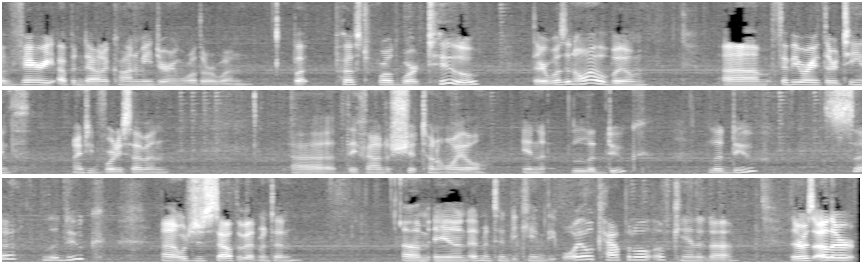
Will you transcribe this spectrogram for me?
a very up and down economy during World War One, but post World War Two, there was an oil boom. Um, February 13th, 1947, uh, they found a shit ton of oil in Leduc, Leduc, Leduc, uh, which is south of Edmonton. Um, and Edmonton became the oil capital of Canada. There was other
